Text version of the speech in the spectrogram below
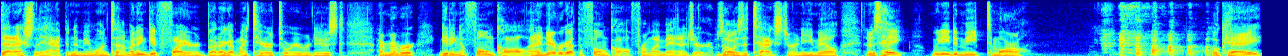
that actually happened to me one time. I didn't get fired, but I got my territory reduced. I remember getting a phone call, and I never got the phone call from my manager. It was always a text or an email, and it was, "Hey, we need to meet tomorrow." okay.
